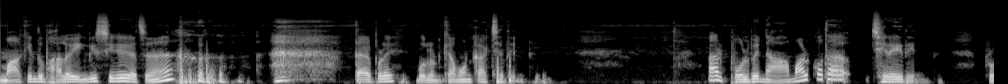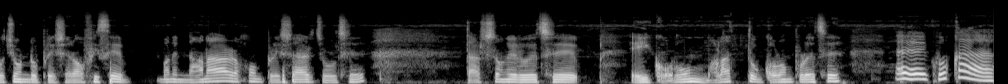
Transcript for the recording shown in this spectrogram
মা কিন্তু ভালো ইংলিশ শিখে গেছে হ্যাঁ? তারপরে বলুন কেমন কাটছে দিন? আর বলবে না, আমার কথা ছেড়েই দিন। প্রচণ্ড প্রেশার অফিসে মানে নানা রকম প্রেশার চলছে। তার সঙ্গে রয়েছে এই গরম, মারাত্মক গরম পড়েছে। এ, খোকা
